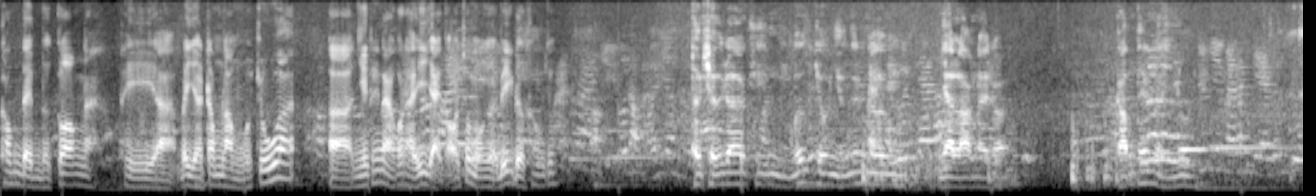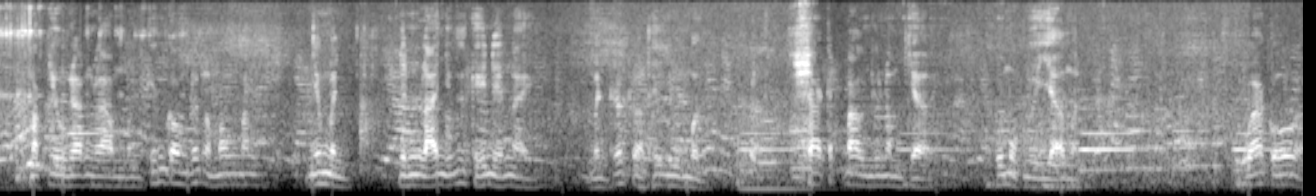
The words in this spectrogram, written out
không tìm được con nè thì à, bây giờ trong lòng của chú á à, như thế nào có thể giải tỏa cho mọi người biết được không chú? Thật sự ra khi mình bước vô những cái nơi nhà làng này rồi cảm thấy là vui. Mặc dù rằng là mình kiếm con rất là mong manh nhưng mình nhìn lại những cái kỷ niệm này mình rất là thấy vui mừng. Xa cách bao nhiêu năm trời của một người vợ mình. Quá cố rồi.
